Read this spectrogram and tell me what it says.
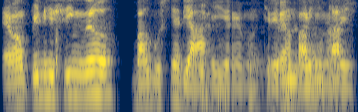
Emang finishing tuh bagusnya di akhir emang cerita Kan paling menarik.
